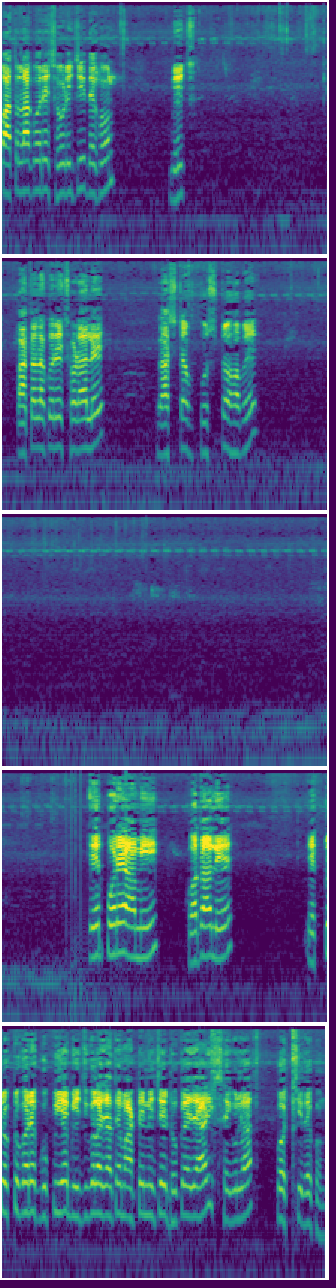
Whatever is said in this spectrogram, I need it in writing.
পাতলা করে ছড়িয়েছি, দেখুন, বীজ। পাতলা করে ছড়ালে গাছটা পুষ্ট হবে। এরপরে আমি কদালে একটু একটু করে গুপিয়ে বীজগুলো যাতে মাটির নিচে ঢুকে যায়, সেগুলা করছি, দেখুন।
